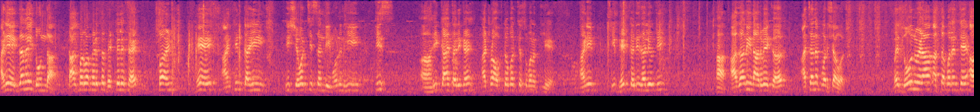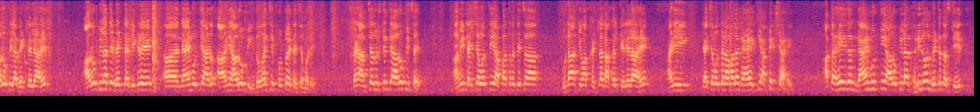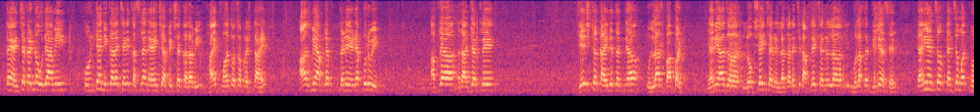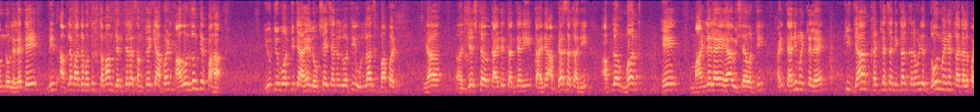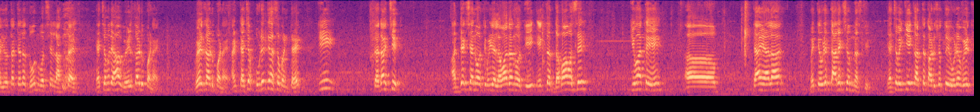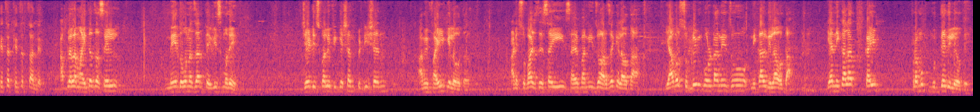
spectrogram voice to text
आणि एकदा नाही दोनदा. काल परवाकडे तर भेटलेलेच आहेत. पण हे आणखीन काही ही शेवटची संधी म्हणून ही तीस ही काय तारीख आहे? अठरा ऑक्टोबरच्या सुमारातली आहे. आणि ही भेट कधी झाली होती? हा आजारी नार्वेकर अचानक वर्षावर. म्हणजे दोन वेळा आतापर्यंत ते आरोपीला भेटलेले आहेत. आरोपीला ते भेटतात. इकडे न्यायमूर्ती आरो- आणि आरोपी दोघांचे फोटो आहेत त्याच्यामध्ये. कारण आमच्या दृष्टीने ते आरोपीच आहेत. आम्ही त्यांच्यावरती अपात्रतेचा गुन्हा किंवा खटला दाखल केलेला आहे आणि त्याच्याबद्दल आम्हाला न्यायाची अपेक्षा आहे. आता हे जर न्यायमूर्ती आरोपीला घरी जाऊन भेटत असतील तर यांच्याकडनं उद्या आम्ही कोणत्या निकालाची आणि कसल्या न्यायाची अपेक्षा करावी हा एक महत्त्वाचा प्रश्न आहे. आज मी आपल्याकडे येण्यापूर्वी आपल्या राज्यातले ज्येष्ठ कायदेतज्ञ उल्हास बापट यांनी आज लोकशाही चॅनेलला कदाचित आपल्याही चॅनलला मुलाखत दिली असेल त्यांनी यांचं त्यांचं मत नोंदवलेलं आहे. ते मी आपल्या माध्यमातून तमाम जनतेला सांगतोय की आपण आवर्जून ते पहा. यूट्यूबवरती ते आहे लोकशाही चॅनलवरती उल्हास बापट ह्या ज्येष्ठ कायदे तज्ज्ञांनी कायदे अभ्यासकांनी आपलं मत हे मांडलेलं आहे ह्या विषयावरती. आणि त्यांनी म्हटलेलं आहे की ज्या खटल्याचा निकाल खरं म्हणजे दोन महिन्यात लागायला पाहिजे होता त्याला दोन वर्ष लागत आहेत याच्यामध्ये हा वेळकाढूपणा आहे. वेळकाढूपणा आहे. आणि त्याच्या पुढे ते असं म्हणत आहेत की कदाचित अध्यक्षांवरती म्हणजे लवादांवरती एक तर दबाव असेल किंवा ते त्या याला म्हणजे तेवढे कार्यक्षम नसतील. याच्यापैकी एक अर्थ काढू शकतो एवढ्या वेळ खेचत खेचत चालले आपल्याला माहीतच असेल मे दोन हजार तेवीसमध्ये जे डिस्क्वालिफिकेशन पिटिशन आम्ही फाईल केलं होतं. आणि सुभाष देसाई साहेबांनी जो अर्ज केला होता यावर सुप्रीम कोर्टाने जो निकाल दिला होता या निकालात काही प्रमुख मुद्दे दिले होते.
